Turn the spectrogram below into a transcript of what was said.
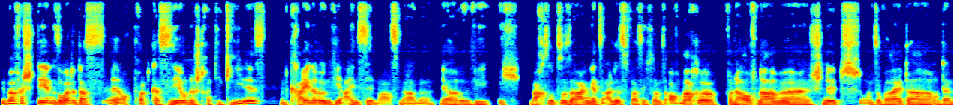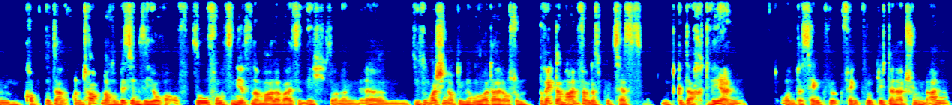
immer verstehen sollte, dass äh, auch Podcast SEO eine Strategie ist und keine irgendwie Einzelmaßnahme. Ja, irgendwie ich mache sozusagen jetzt alles, was ich sonst auch mache, von der Aufnahme, Schnitt und so weiter und dann kommt sozusagen on top noch ein bisschen SEO rauf. So funktioniert es normalerweise nicht, sondern ähm, die Suchmaschinenoptimierung sollte halt auch schon direkt am Anfang des Prozesses mitgedacht werden. Und das hängt, fängt wirklich dann halt schon an,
